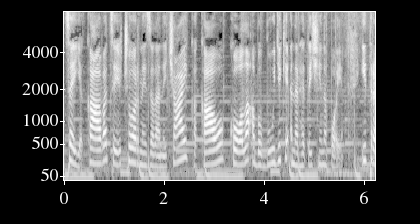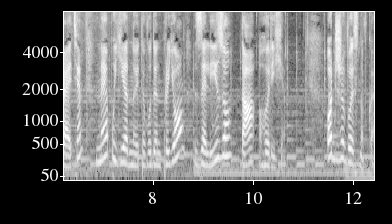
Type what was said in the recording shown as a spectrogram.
Це є кава, це є чорний зелений чай, какао, кола або будь-які енергетичні напої. І третє, не поєднуйте в один прийом залізо та горіхи. Отже, висновки:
